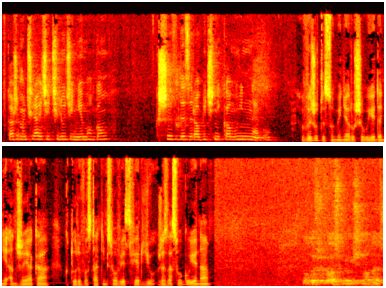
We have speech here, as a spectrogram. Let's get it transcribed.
W każdym razie ci ludzie nie mogą krzywdy zrobić nikomu innemu. Wyrzuty sumienia ruszyły jedynie Andrzeja K., który w ostatnim słowie stwierdził, że zasługuje na No dożywocie by mi się należy.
